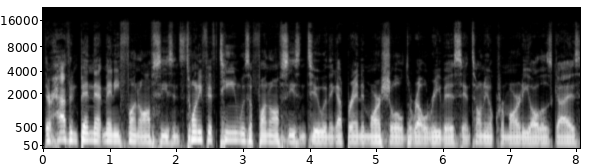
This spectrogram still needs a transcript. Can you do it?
there haven't been that many fun off seasons. 2015 was a fun off season too, when they got Brandon Marshall, Darrelle Revis, Antonio Cromartie, all those guys.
